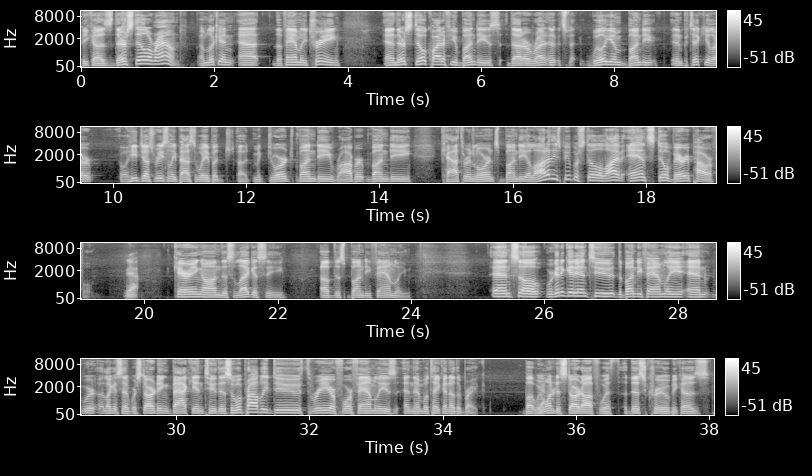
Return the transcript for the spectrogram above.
because they're still around. I'm looking at the family tree and there's still quite a few Bundys that are run it's William Bundy in particular. Well, he just recently passed away, but uh, McGeorge Bundy, Robert Bundy, Catherine Lawrence Bundy, a lot of these people are still alive and still very powerful Yeah. carrying on this legacy of this Bundy family. And so we're going to get into the Bundy family, and we're like I said, we're starting back into this. So we'll probably do three or four families, and then we'll take another break. But we Yeah. wanted to start off with this crew because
